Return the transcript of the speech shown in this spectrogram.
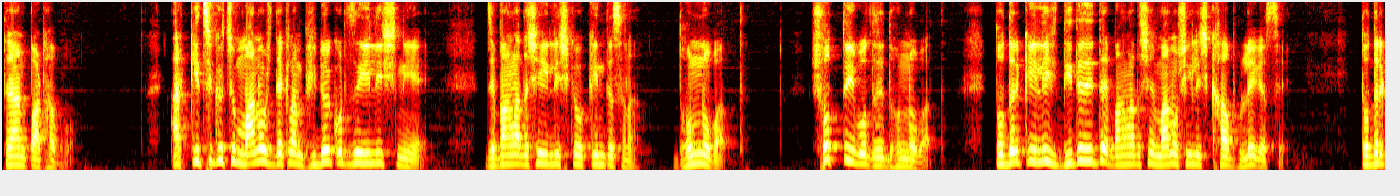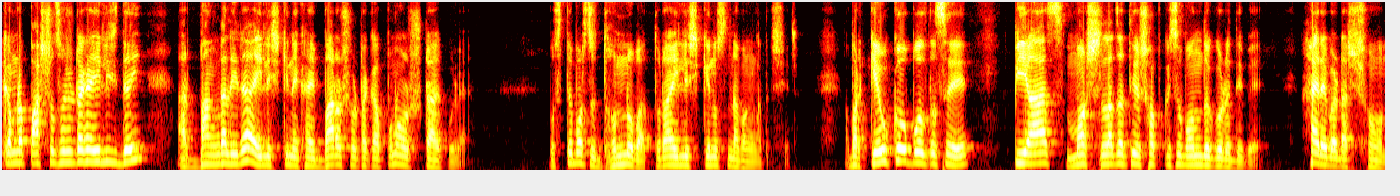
ত্রাণ পাঠাবো। আর কিছু কিছু মানুষ দেখলাম ভিডিও করতেছে ইলিশ নিয়ে, যে বাংলাদেশে ইলিশ কেউ কিনতেছে না। ধন্যবাদ। সত্যিই বলতেছি ধন্যবাদ। তোদেরকে ইলিশ দিতে দিতে বাংলাদেশের মানুষ ইলিশ খাওয়া ভুলে গেছে। তোদেরকে আমরা পাঁচশো ছশো টাকা ইলিশ দেই, আর বাঙালিরা ইলিশ কিনে খায় বারোশো টাকা, পনেরোশো টাকা করে। বুঝতে পারছ? ধন্যবাদ। তোরা ইলিশ কিনোস না বাংলাদেশের। আবার কেউ কেউ বলতেছে, পেঁয়াজ, মশলা জাতীয় সব কিছু বন্ধ করে দিবে। হ্যাঁ রে বেটা, শোন।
